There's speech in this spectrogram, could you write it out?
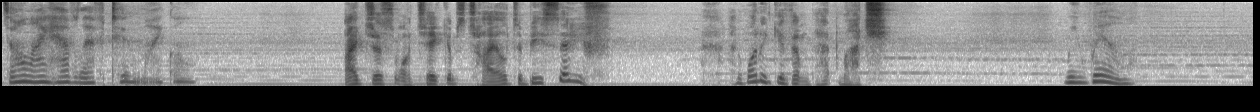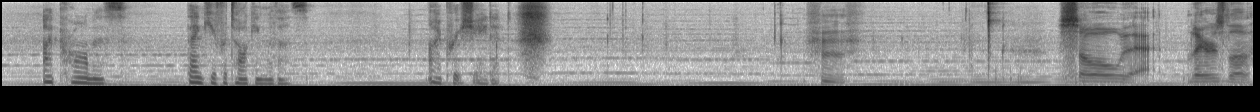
It's all I have left, too, Michael. I just want Jacob's child to be safe. I want to give him that much. We will. I promise. Thank you for talking with us. I appreciate it. Hmm. So that there's the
